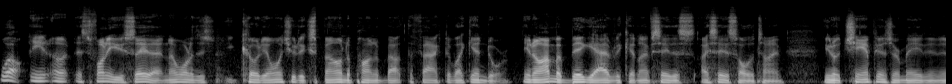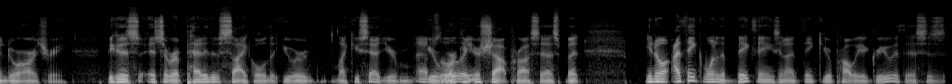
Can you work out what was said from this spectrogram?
Well, you know, it's funny you say that, and I wanted to, Cody. I want you to expound upon about the fact of like indoor. You know, I'm a big advocate, and I say this, I say this all the time. You know, champions are made in indoor archery because it's a repetitive cycle that you are, like you said, you're you're working your shot process. But you know, I think one of the big things, and I think you'll probably agree with this, is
